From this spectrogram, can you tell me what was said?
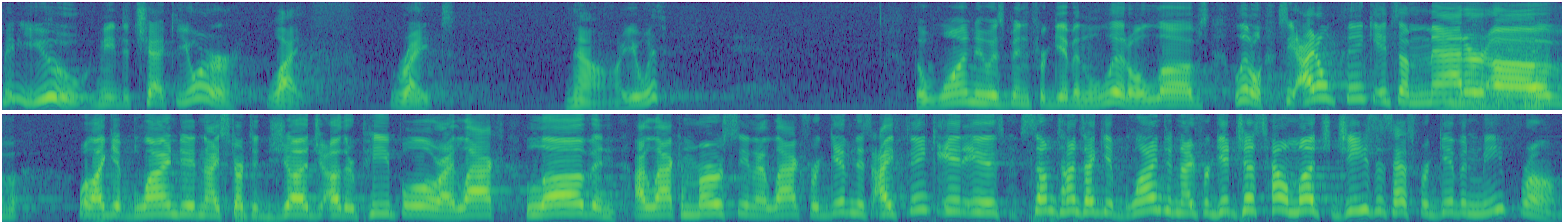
Maybe you need to check your life right now. Are you with me? The one who has been forgiven little loves little. See, I don't think it's a matter of, well, I get blinded and I start to judge other people, or I lack love and I lack mercy and I lack forgiveness. I think it is sometimes I get blinded and I forget just how much Jesus has forgiven me from.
